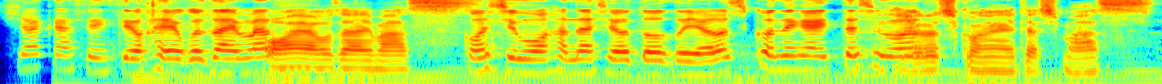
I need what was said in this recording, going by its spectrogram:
白川先生おはようございます。おはようございます。今週もお話をどうぞよろしくお願いいたします。よろしくお願いいたします。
